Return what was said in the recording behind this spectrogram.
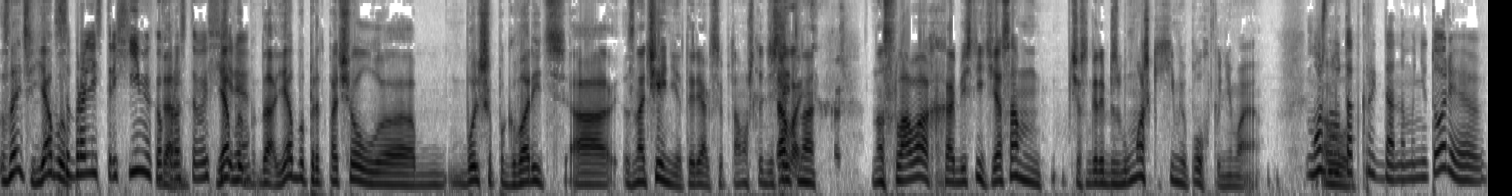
Знаете, я бы... Собрались три химика да, просто в эфире. Я бы, да, я бы предпочел э, больше поговорить о значении этой реакции, потому что действительно Давайте. на словах объяснить. Я сам, честно говоря, без бумажки химию плохо понимаю. Можно вот, вот открыть, да, на мониторе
